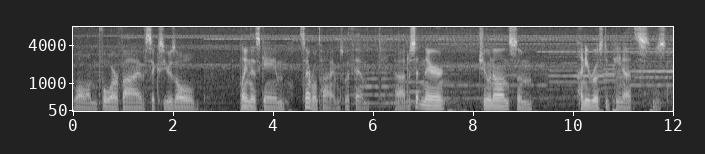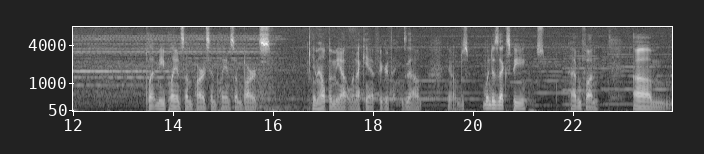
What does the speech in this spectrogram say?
while I'm four, five, six years old, playing this game several times with him. Uh, just sitting there, chewing on some honey roasted peanuts, just me playing some parts, him playing some parts, him helping me out when I can't figure things out. You know, just Windows XP, just having fun. Um,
